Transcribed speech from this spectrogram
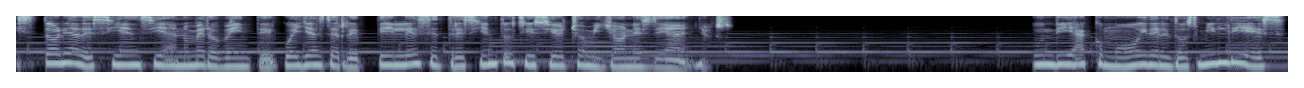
Historia de ciencia número 20. Huellas de reptiles de 318 millones de años. Un día como hoy del 2010,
